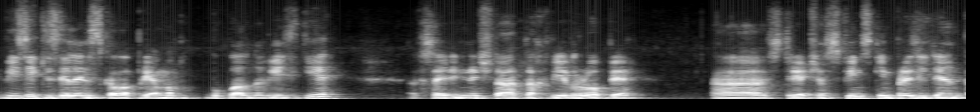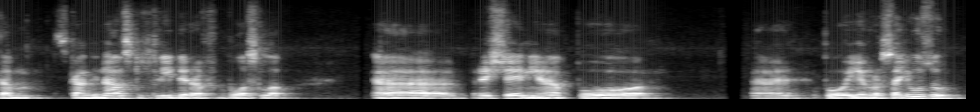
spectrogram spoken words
Визиты Зеленского прямо буквально везде, в Соединенных Штатах, в Европе, э, Встреча с финским президентом, скандинавских лидеров в Осло, э, решения по, э, по Евросоюзу,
